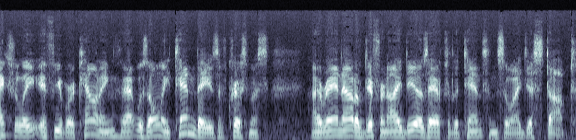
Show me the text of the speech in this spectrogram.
Actually, if you were counting, that was only 10 days of Christmas. I ran out of different ideas after the 10th, and so I just stopped.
